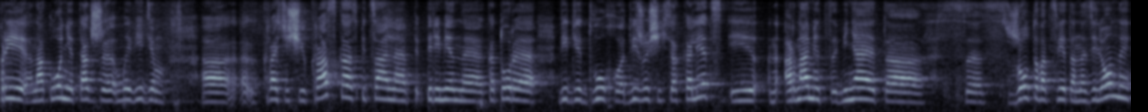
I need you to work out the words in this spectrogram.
при наклоне также мы видим красящую краска специальная, переменная, которая в виде двух движущихся колец, и орнамент меняет с желтого цвета на зеленый.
